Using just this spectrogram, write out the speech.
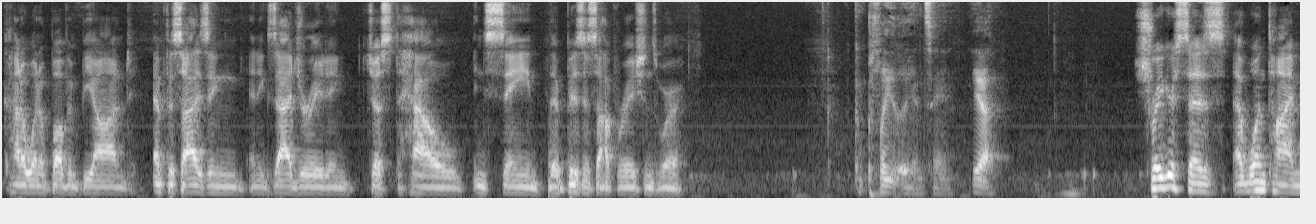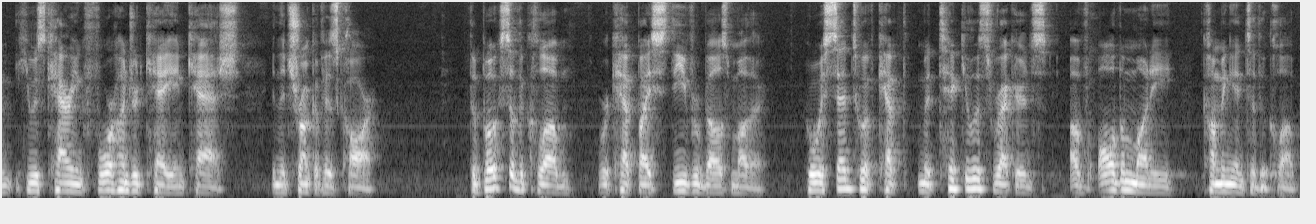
kind of went above and beyond, emphasizing and exaggerating just how insane their business operations were. Completely insane. Yeah. Schrager says at one time he was carrying 400k in cash in the trunk of his car. The books of the club were kept by Steve Rubell's mother, who was said to have kept meticulous records of all the money coming into the club.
